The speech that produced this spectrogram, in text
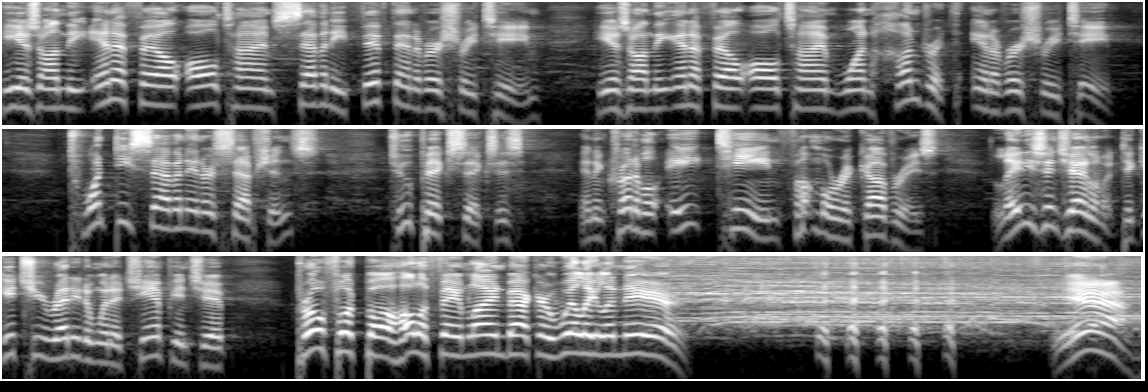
He is on the NFL all time 75th anniversary team. He is on the NFL all time 100th anniversary team. 27 interceptions, two pick sixes, an incredible 18 fumble recoveries. Ladies and gentlemen, to get you ready to win a championship, Pro Football Hall of Fame linebacker Willie Lanier. yeah,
